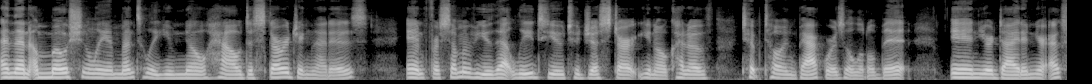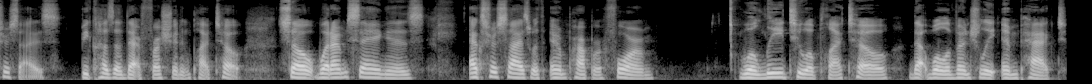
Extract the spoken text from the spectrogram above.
And then emotionally and mentally you know how discouraging that is. And for some of you that leads you to just start, you know, kind of tiptoeing backwards a little bit in your diet and your exercise because of that frustrating plateau. So what I'm saying is exercise with improper form will lead to a plateau that will eventually impact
